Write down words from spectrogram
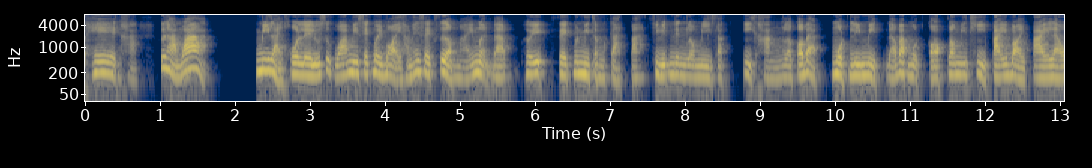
เพศค่ะ คือถามว่ามีหลายคนเลยรู้สึกว่ามีเซ็กส์บ่อยๆทำให้เซ็กส์เสื่อมไหม?เหมือนแบบเฮ้ยเซ็กส์มันมีจำกัดปล่า?ชีวิตหนึ่งเรามีสักกี่ครั้ง แล้วก็แบบหมดลิมิต แล้วแบบหมดก๊อกเรามีถี่ไปบ่อยไปแล้ว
